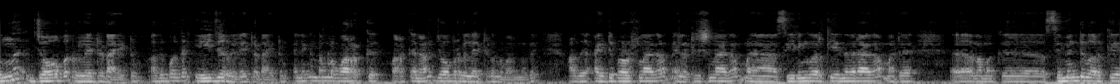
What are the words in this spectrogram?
ഒന്ന് ജോബ് റിലേറ്റഡ് ആയിട്ടും അതുപോലെ തന്നെ ഏജ് റിലേറ്റഡ് ആയിട്ടും അല്ലെങ്കിൽ നമ്മൾ വർക്ക് വർക്കിനാണ് ജോബ് റിലേറ്റഡ് എന്ന് പറയുന്നത് അത് ഐ ടി പ്രൊഫഷണൽ ആകാം ഇലക്ട്രീഷ്യൻ ആകാം സീലിംഗ് വർക്ക് ചെയ്യുന്നവരാകാം മറ്റേ നമുക്ക് സിമെന്റ് വർക്ക്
